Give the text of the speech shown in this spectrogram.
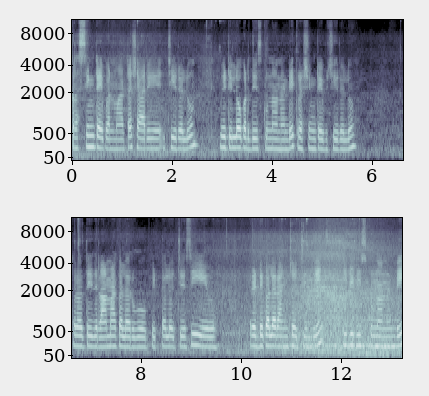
క్రషింగ్ టైప్ అనమాట శారీ చీరలు. వీటిల్లో ఒకటి తీసుకున్నానండి క్రషింగ్ టైప్ చీరలు. తర్వాత ఇది రామా కలర్ పిట్టలు వచ్చేసి రెడ్ కలర్ అంచు వచ్చింది. ఇది తీసుకున్నానండి.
